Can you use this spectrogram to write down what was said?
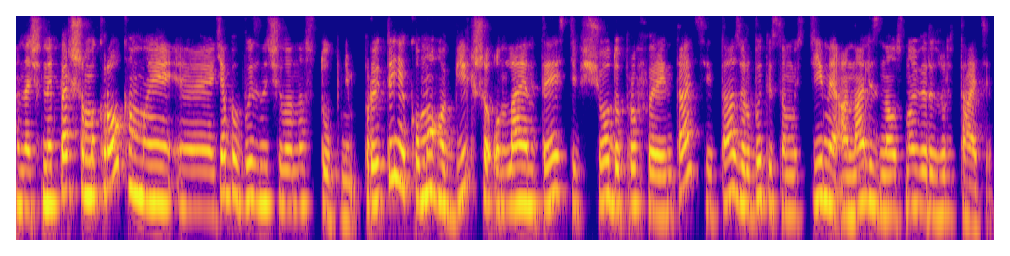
Значить, найпершими кроками е, я би визначила наступні: пройти якомога більше онлайн-тестів щодо профорієнтації та зробити самостійний аналіз на основі результатів.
